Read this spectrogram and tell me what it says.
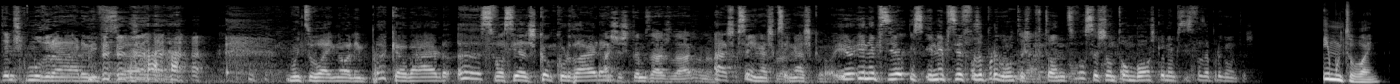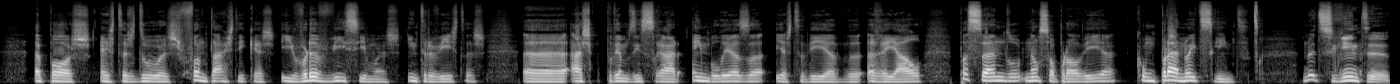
Temos que moderar a diversão. Muito bem, olhem, para acabar, uh, se vocês concordarem. Achas que estamos a ajudar ou não? Acho que sim, acho que sim. Acho que... Eu, eu nem preciso, eu nem preciso fazer perguntas, portanto, vocês são tão bons que eu nem preciso fazer perguntas. E muito bem, após estas duas fantásticas e bravíssimas entrevistas, ah, acho que podemos encerrar em beleza este dia de Arraial, passando não só para o dia, como para a noite seguinte. Noite seguinte,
